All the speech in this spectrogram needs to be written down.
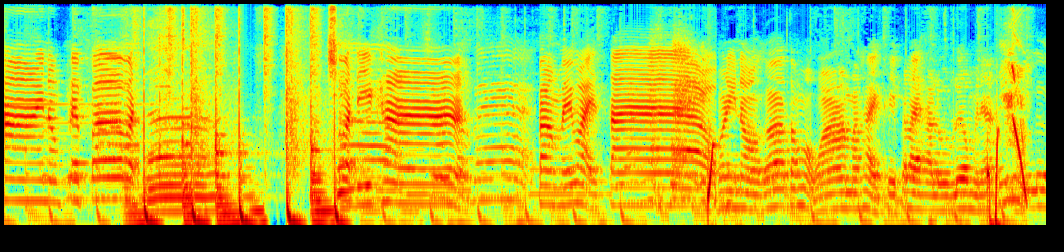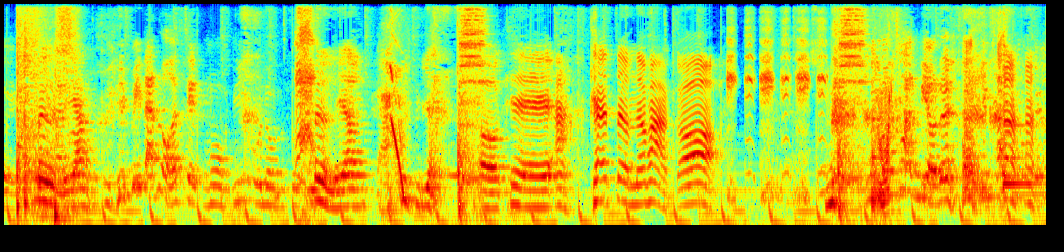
ฮายน้องเปเปอร์สวัสดี Love, สวัสดีค่ะ ปังไม่ไหวแซ่บวันนี้น้องก็ต้องบอกว่ามาถ่ายคลิปอะไรคะรู้เรื่องไหมเนี่ย ไม่รู้เลยตื่นหรือยัง พี่นัทบอกว่าเจ็ดโมงที่อุดมสุขตื่นหรือยังยังโอเคอะแค่เติมหนะผักก็แล้วข้างเดียวด้วยนะที่ข้างเดียว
